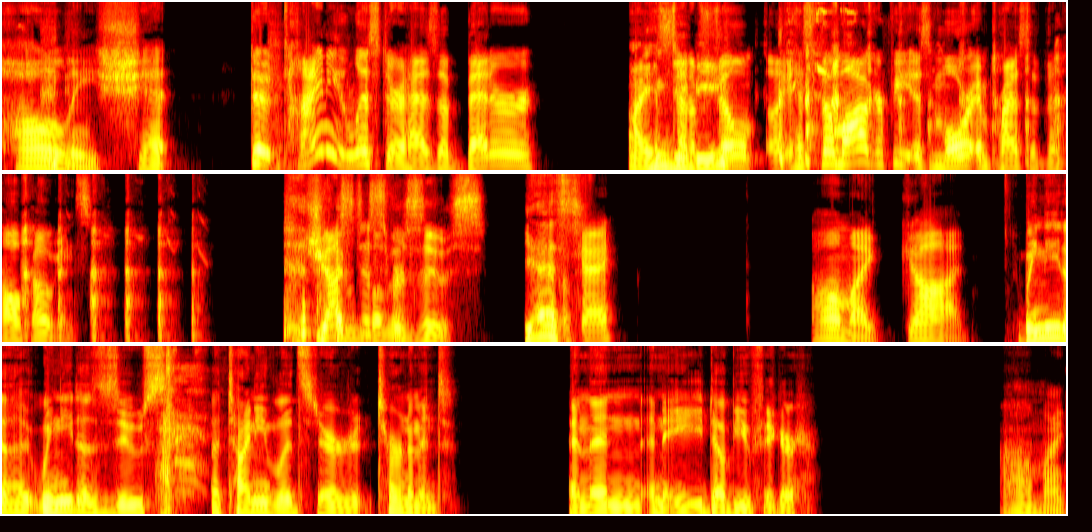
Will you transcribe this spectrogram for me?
Holy shit, dude! Tiny Lister has a better IMDb. film. uh, his filmography is more impressive than Hulk Hogan's. Justice for it. Zeus. yes. Okay. Oh my god. We need a we need a Zeus, a tiny Lister tournament, and then an AEW figure. Oh my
